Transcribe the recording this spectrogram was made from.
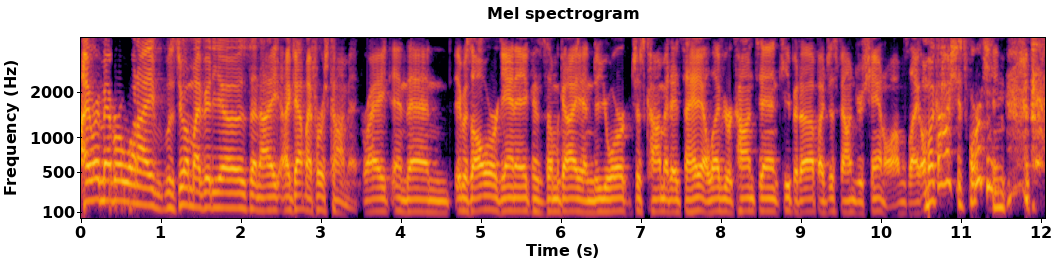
I remember when I was doing my videos and I, I got my first comment, right? And then it was all organic because some guy in New York just commented, say, Hey, I love your content. Keep it up. I just found your channel. I was like, Oh my gosh, it's working.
